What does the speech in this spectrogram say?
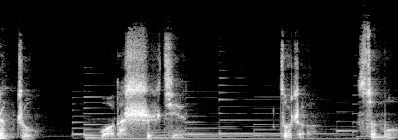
郑州，我的世界。作者：孙墨。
